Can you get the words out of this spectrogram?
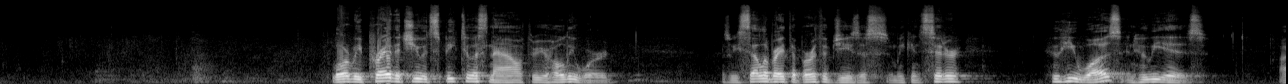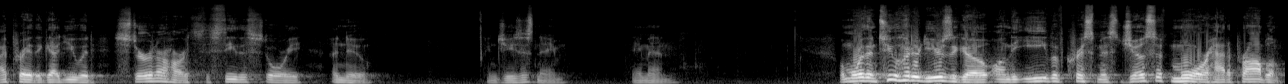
Lord, we pray that you would speak to us now through your holy word as we celebrate the birth of Jesus and we consider who he was and who he is. I pray that, God, you would stir in our hearts to see this story anew. In Jesus' name, amen. Well, more than 200 years ago, on the eve of Christmas, Joseph Mohr had a problem.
